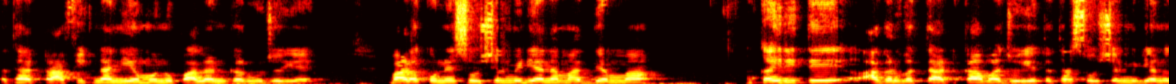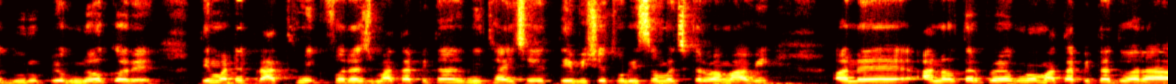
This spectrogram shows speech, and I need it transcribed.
તથા ટ્રાફિકના નિયમોનું પાલન કરવું જોઈએ. બાળકોને સોશિયલ મીડિયાના માધ્યમમાં કઈ રીતે આગળ વધતા અટકાવવા જોઈએ તથા સોશિયલ મીડિયાનો દુરુપયોગ ન કરે તે માટે પ્રાથમિક ફરજ માતા પિતાની થાય છે તે વિશે થોડી સમજ કરવામાં આવી અને આ નવતર પ્રયોગનો માતા પિતા દ્વારા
